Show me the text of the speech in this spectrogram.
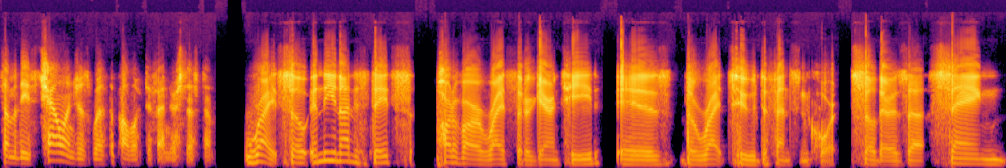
some of these challenges with the public defender system. Right. So in the United States, part of our rights that are guaranteed is the right to defense in court. So there's a saying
